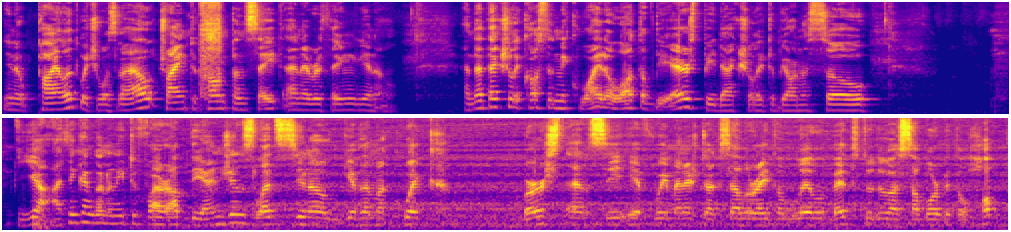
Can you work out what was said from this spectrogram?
You know, pilot, which was Val, trying to compensate and everything, you know. And that actually costed me quite a lot of the airspeed, actually, to be honest. So, yeah, I think I'm gonna need to fire up the engines. Let's, you know, give them a quick burst and see if we manage to accelerate a little bit to do a suborbital hop.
